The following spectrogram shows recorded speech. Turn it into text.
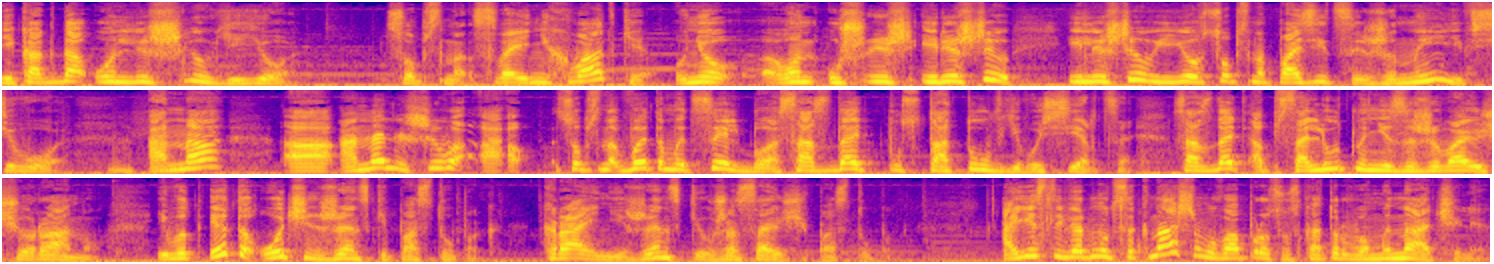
И когда он лишил ее, собственно, своей нехватки, у него он уж и решил и лишил ее, собственно, позиции жены и всего. Она, а, она лишила, а, собственно, в этом и цель была создать пустоту в его сердце, создать абсолютно незаживающую рану. И вот это очень женский поступок, крайний женский ужасающий поступок. А если вернуться к нашему вопросу, с которого мы начали,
